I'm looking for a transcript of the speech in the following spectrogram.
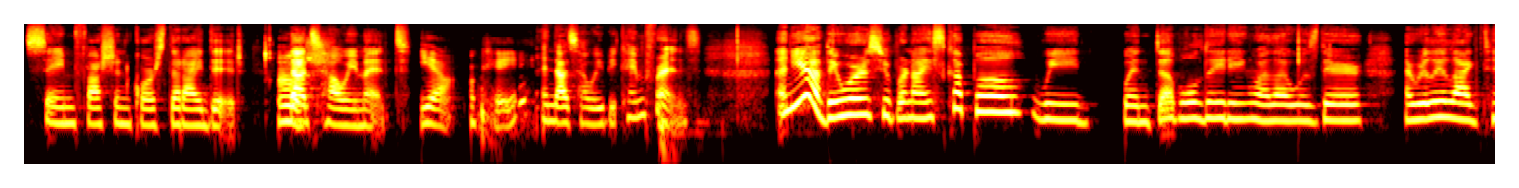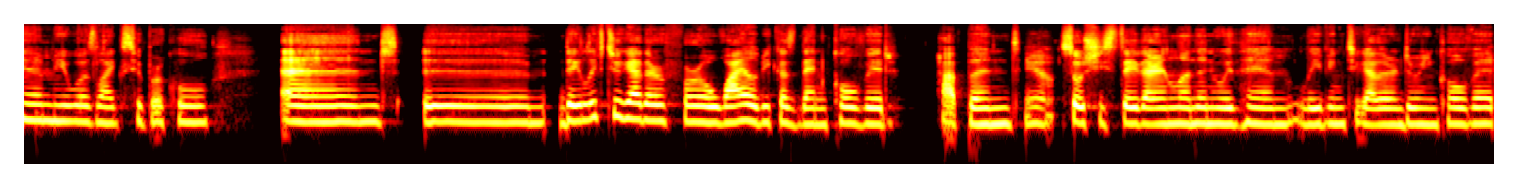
same fashion course that i did. Oh, that's how we met. Yeah. Okay. and that's how we became friends. And yeah they were a super nice couple. We went double dating while i was there. I really liked him. He was like super cool. And um, they lived together for a while because then covid happened Yeah. so she stayed there in London with him, living together during COVID.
